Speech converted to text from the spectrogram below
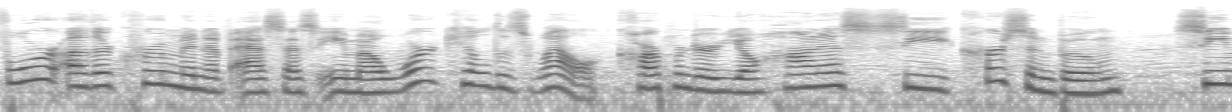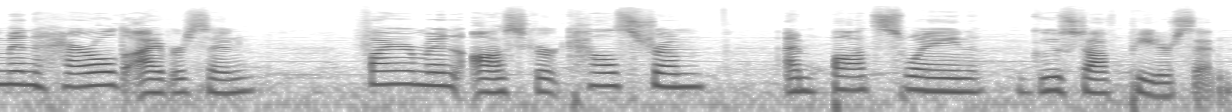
Four other crewmen of SS Imo were killed as well Carpenter Johannes C. Kersenboom, Seaman Harold Iverson, Fireman Oscar Kallstrom, and boatswain Gustav Peterson.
